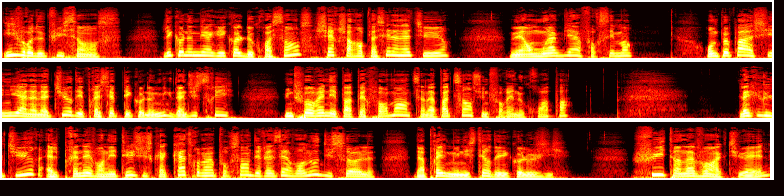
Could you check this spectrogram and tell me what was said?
Ivre de puissance, l'économie agricole de croissance cherche à remplacer la nature, mais en moins bien forcément. On ne peut pas assigner à la nature des préceptes économiques d'industrie. Une forêt n'est pas performante, ça n'a pas de sens, une forêt ne croit pas. L'agriculture, elle prélève en été jusqu'à 80% des réserves en eau du sol, d'après le ministère de l'écologie. Fuite en avant actuelle,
